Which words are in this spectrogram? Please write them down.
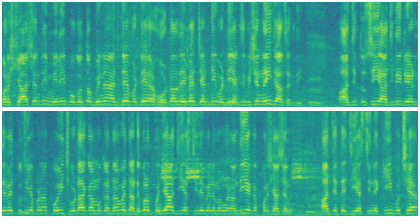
ਪ੍ਰਸ਼ਾਸਨ ਦੀ ਮਿਲੀ ਭੁਗਤ ਤੋਂ ਬਿਨਾਂ ਐਡੇ ਵੱਡੇ ਹੋਟਲ ਦੇ ਵਿੱਚ ਐਡੀ ਵੱਡੀ ਐਗਜ਼ੀਬਿਸ਼ਨ ਨਹੀਂ ਚੱਲ ਸਕਦੀ। ਅੱਜ ਤੁਸੀਂ ਅੱਜ ਦੀ ਡੇਟ ਦੇ ਵਿੱਚ ਤੁਸੀਂ ਆਪਣਾ ਕੋਈ ਛੋਟਾ ਕੰਮ ਕਰਨਾ ਹੋਵੇ ਤੁਹਾਡੇ ਕੋਲ 50 ਜੀਐਸਟੀ ਦੇ ਬਿੱਲ ਮੰਗਣ ਆਂਦੀ ਹੈ ਪ੍ਰਸ਼ਾਸਨ। ਅੱਜ ਇੱਥੇ ਜੀਐਸਟੀ ਨੇ ਕੀ ਪੁੱਛਿਆ?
